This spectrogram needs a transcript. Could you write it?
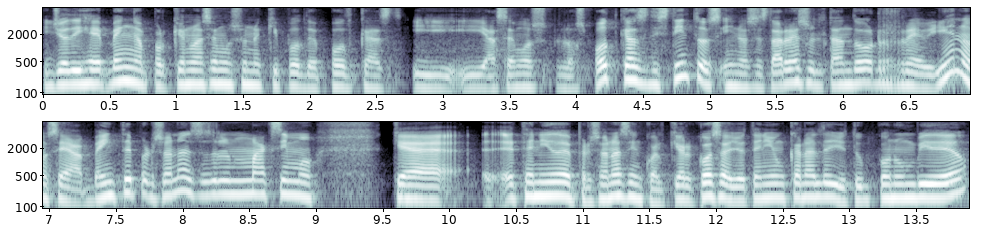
Y yo dije, venga, ¿por qué no hacemos un equipo de podcast y, hacemos los podcasts distintos? Y nos está resultando re bien, o sea, 20 personas es el máximo que he tenido de personas en cualquier cosa. Yo tenía un canal de YouTube con un video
